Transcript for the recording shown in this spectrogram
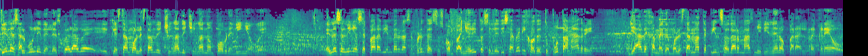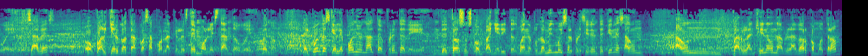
tienes al bully de la escuela, güey, que está molestando y chingando y chingando a un pobre niño, güey. En ese niño se para bien vergas enfrente de sus compañeritos y le dice, a ver hijo de tu puta madre, ya déjame de molestar, no te pienso dar más mi dinero para el recreo, güey, ¿sabes? O cualquier otra cosa por la que lo esté molestando, güey. Bueno, el punto es que le pone un alto enfrente de, de todos sus compañeritos. Bueno, pues lo mismo hizo el presidente. Tienes a un, a un parlanchín, a un hablador como Trump.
